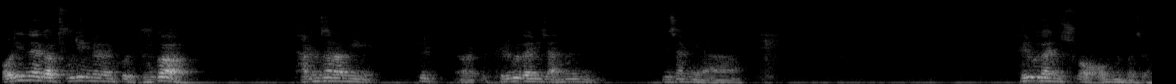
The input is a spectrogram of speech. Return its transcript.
어린애가 둘이면 그 누가 다른 사람이 들, 어, 들고 다니지 않는 이상해야 데리고 다닐 수가 없는 거죠.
